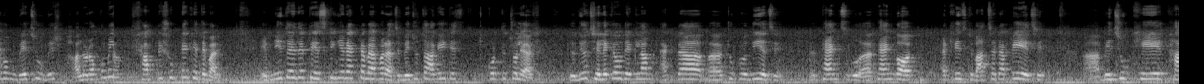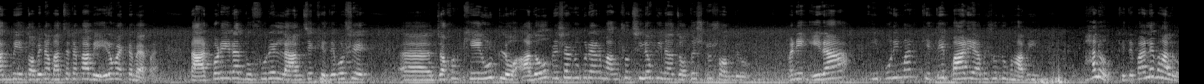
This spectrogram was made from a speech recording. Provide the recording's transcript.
এবং বেচু বেশ ভালো রকমই সাপটে সুপটে খেতে পারে। এমনি তো এদের টেস্টিংয়ের একটা ব্যাপার আছে, বেচু তো আগেই টেস্ট করতে চলে আসে। যদিও ছেলেকেও দেখলাম একটা টুকরো দিয়েছে। থ্যাঙ্কস থ্যাংক গড অ্যাটলিস্ট বাচ্চাটা পেয়েছে। বেচু খেয়ে থাকবে, তবে না বাচ্চাটা পাবে, এরকম একটা ব্যাপার। তারপরে এরা দুপুরের লাঞ্চে খেতে বসে যখন খেয়ে উঠল, আদৌ প্রেশার কুকারে আর মাংস ছিল কিনা যথেষ্ট সন্দেহ। মানে এরা কি পরিমাণ খেতে পারে আমি শুধু ভাবি। ভালো, খেতে পারলে ভালো,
